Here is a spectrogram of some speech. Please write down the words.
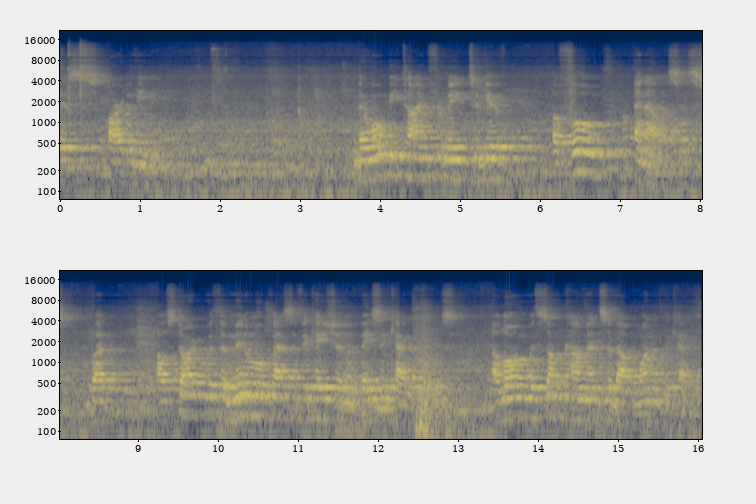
this art of eating. There won't be time for me to give a full analysis, but I'll start with a minimal classification of basic categories, along with some comments about one of the categories.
